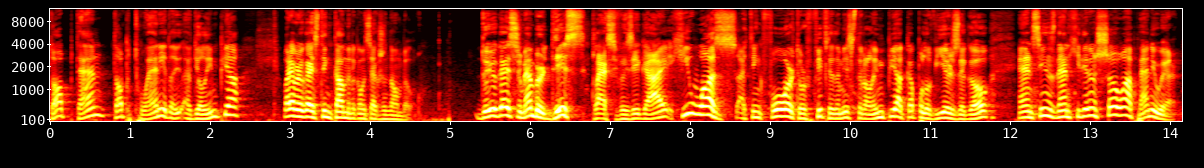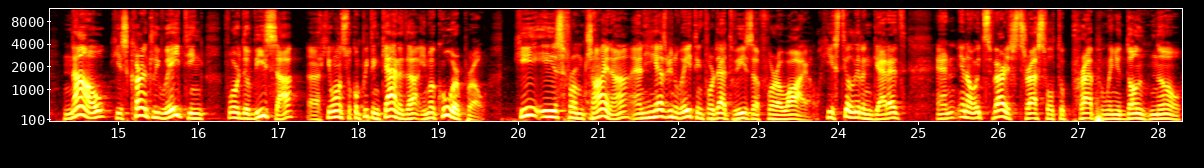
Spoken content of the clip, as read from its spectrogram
top 10 top 20 at the, at the olympia? Whatever you guys think, tell me in the comment section down below. Do you guys remember this classic physique guy? He was, I think, 4th or 5th at the Mr. Olympia a couple of years ago, and since then he didn't show up anywhere. Now he's currently waiting for the visa. Uh, he wants to compete in Canada in Vancouver Pro. He is from China and he has been waiting for that visa for a while. He still didn't get it, and you know, it's very stressful to prep when you don't know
